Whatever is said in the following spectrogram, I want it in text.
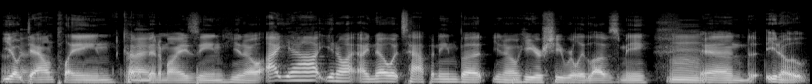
you know, downplaying, kind Right. of minimizing, you know, I, yeah, you know, I, I know it's happening, but, you know, he or she really loves me. Hmm. And, you know,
